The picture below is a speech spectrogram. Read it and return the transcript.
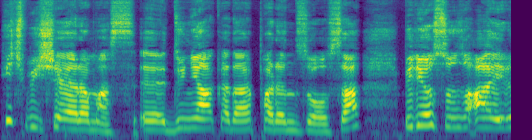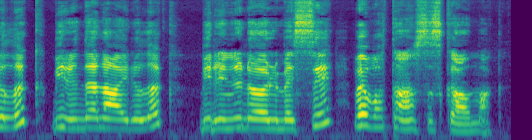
hiçbir işe yaramaz. Ee, dünya kadar paranız olsa. Biliyorsunuz ayrılık, birinden ayrılık, birinin ölmesi ve vatansız kalmak.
